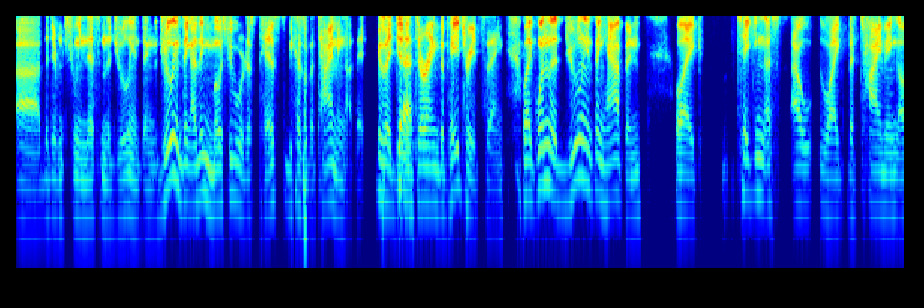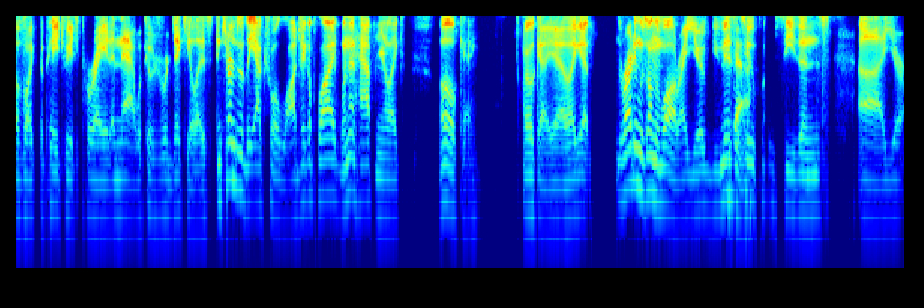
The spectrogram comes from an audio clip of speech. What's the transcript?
uh, the difference between this and the Julien thing. The Julien thing, I think most people were just pissed because of the timing of it, because they did yes. it during the Patriots thing. Like when the Julien thing happened, like taking us out like the timing of like the Patriots parade and that, which was ridiculous in terms of the actual logic applied. When that happened, you're like, oh, okay, Okay, yeah, like it. The writing was on the wall, right? You you missed yeah. two seasons. Uh, you're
